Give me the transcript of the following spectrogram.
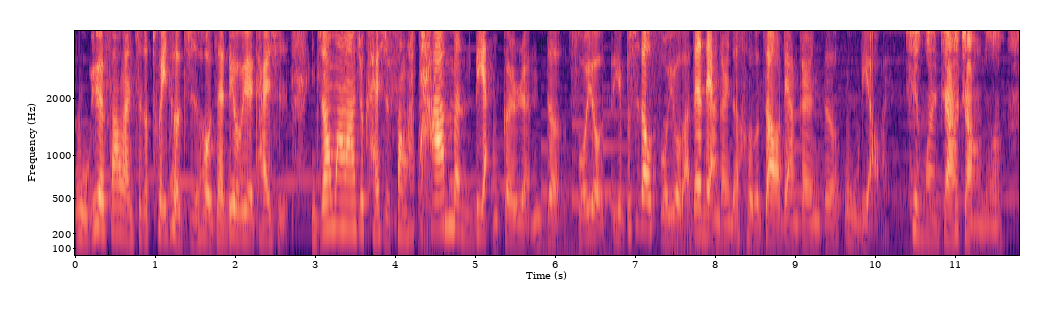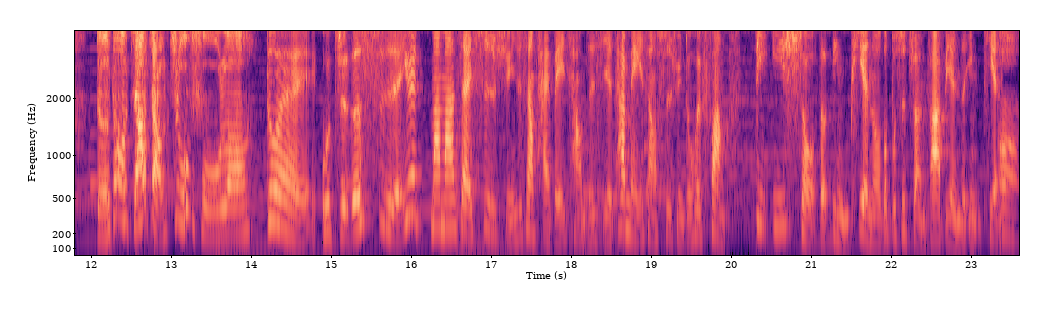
五月发完这个推特之后，在六月开始，你知道妈妈就开始放他们两个人的所有，也不是到所有了，但两个人的合照，两个人的物料、哎，见完家长了，得到家长祝福了。对，我觉得是哎，因为妈妈在视巡，就像台北场这些，她每一场视讯都会放第一手的影片哦，都不是转发别人的影片。嗯，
